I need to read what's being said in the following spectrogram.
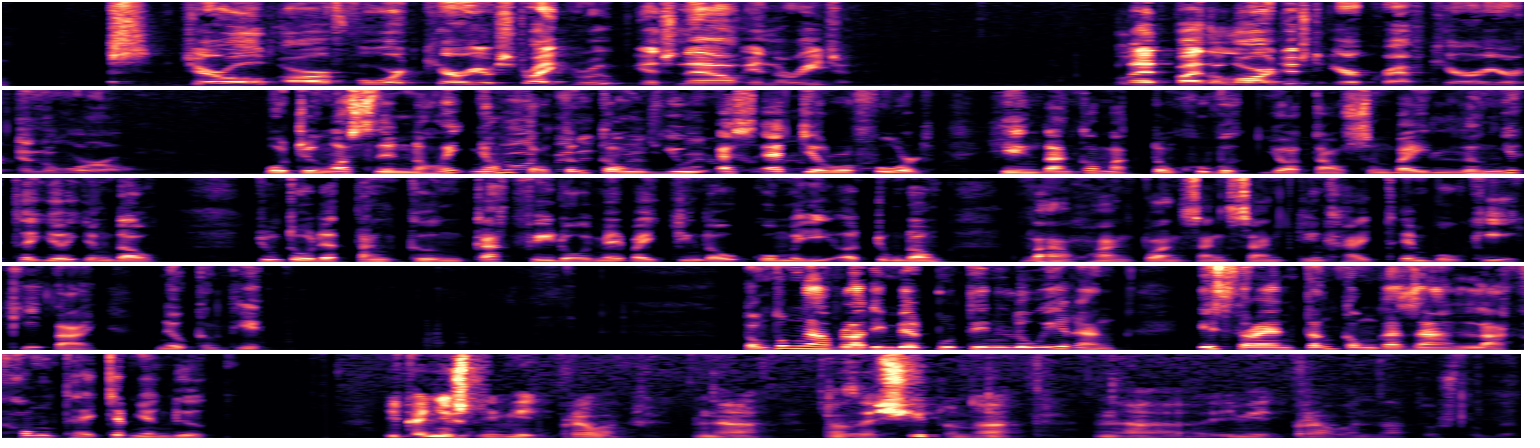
Gerald R. Ford Carrier Strike Group is now in the region, led by the largest aircraft carrier in the world. Bộ trưởng Austin nói nhóm tàu tấn công USS Gerald Ford hiện đang có mặt trong khu vực do tàu sân bay lớn nhất thế giới dẫn đầu. Chúng tôi đã tăng cường các phi đội máy bay chiến đấu của Mỹ ở Trung Đông và hoàn toàn sẵn sàng triển khai thêm vũ khí khí tài nếu cần thiết. Tổng thống Nga Vladimir Putin lưu ý rằng Israel tấn công Gaza là không thể chấp nhận được.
